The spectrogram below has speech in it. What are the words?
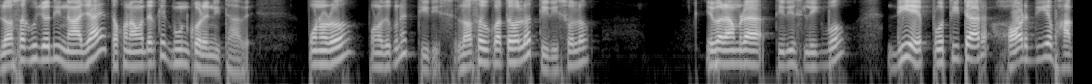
লসাগু যদি না যায়, তখন আমাদেরকে গুণ করে নিতে হবে। পনেরো পনেরো দুগুণে তিরিশ। লসাগু কত হলো? তিরিশ হলো। এবার আমরা তিরিশ লিখব। দিয়ে প্রতিটার হর দিয়ে ভাগ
